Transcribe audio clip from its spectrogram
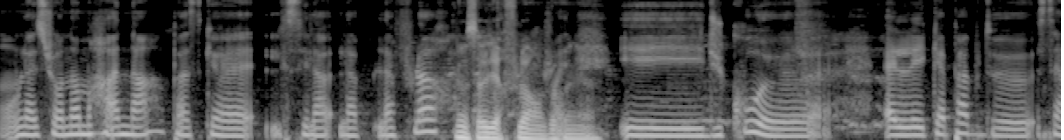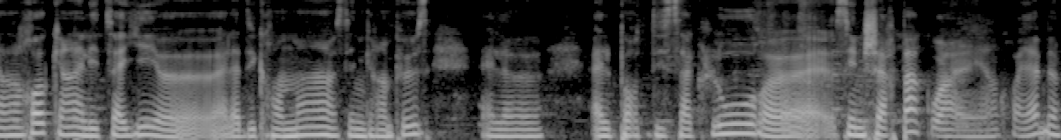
on la surnomme Hana parce que c'est la, la, la fleur. Ça veut dire fleur en japonais. Et du coup, euh, elle est capable de. C'est un roc, hein, elle est taillée, euh, elle a des grandes mains, c'est une grimpeuse. Elle, euh, elle porte des sacs lourds. euh, c'est une Sherpa, quoi. Elle est incroyable.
